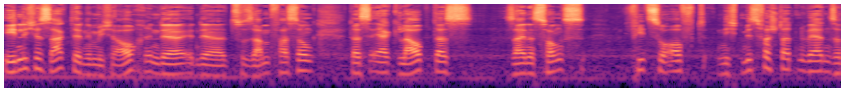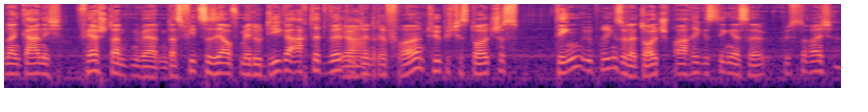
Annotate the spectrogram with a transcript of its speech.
Ähnliches sagt er nämlich auch in der, in der Zusammenfassung, dass er glaubt, dass seine Songs viel zu oft nicht missverstanden werden, sondern gar nicht verstanden werden. Dass viel zu sehr auf Melodie geachtet wird Ja. und den Refrain, typisches deutsches Ding übrigens oder deutschsprachiges Ding, er ist ja Österreicher.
